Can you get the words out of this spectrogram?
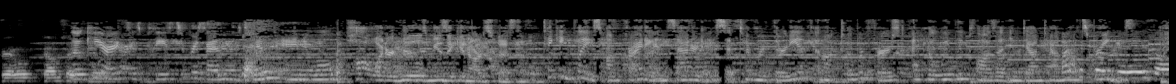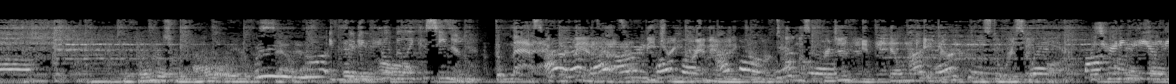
forgot what conversation. Low Key Arts is pleased to present the 10th annual Hot Water Hills Music and Arts Festival. taking place on Friday and Saturday, September 30th and October 1st at Hill Wheatley Plaza in downtown Hot Springs, The Performers from all over the South. including Hillbilly Casino, The Mask of the Phantasm featuring Grammy-winning drummer Thomas Pridgen and Helen Cater. The story so far. returning VOV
